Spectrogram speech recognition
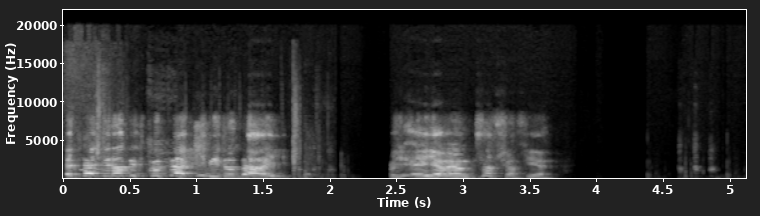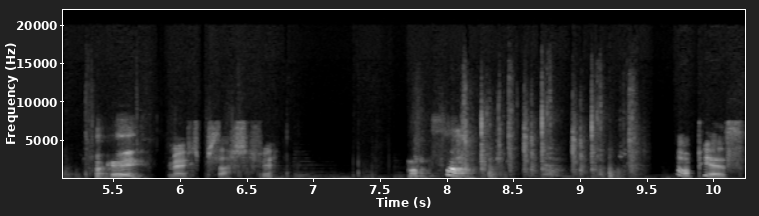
Będę mi robić kurczaki mi tutaj! Ej, ja mam psa w szafie. Okej, Miałeś psa w szafie? mam psa. O, pies.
